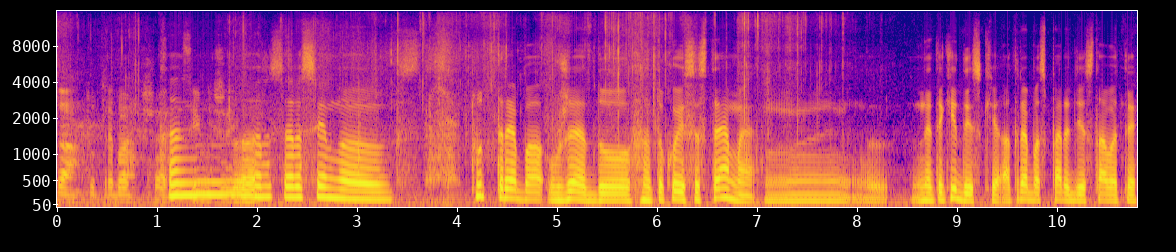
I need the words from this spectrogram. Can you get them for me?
Да, тут треба ще агресивніше. агресивно. Тут треба вже до такої системи не такі диски, а треба спереді ставити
